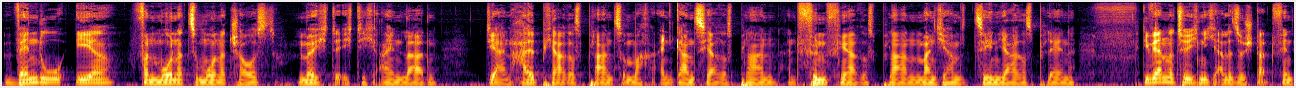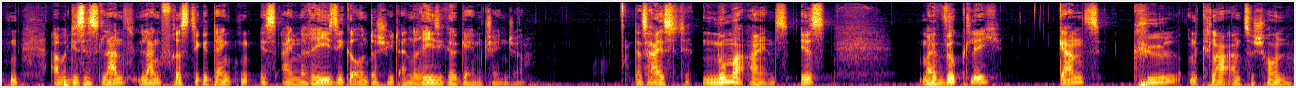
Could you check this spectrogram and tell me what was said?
Wenn du eher von Monat zu Monat schaust, möchte ich dich einladen, dir einen Halbjahresplan zu machen, einen Ganzjahresplan, einen Fünfjahresplan. Manche haben Zehnjahrespläne. Die werden natürlich nicht alle so stattfinden, aber dieses lang langfristige Denken ist ein riesiger Unterschied, ein riesiger Gamechanger. Das heißt, Nummer eins ist, mal wirklich ganz kühl und klar anzuschauen,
